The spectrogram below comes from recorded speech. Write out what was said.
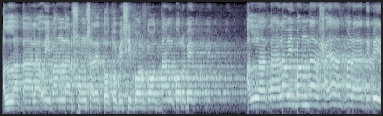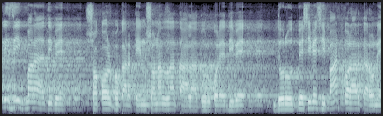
আল্লাহ তাআলা ওই বান্দার সংসারে তত বেশি বরকত দান করবে। আল্লাহ তাআলা ওই বান্দার হায়াত বাড়ায় দিবে, রিজিক বাড়ায় দিবে। সকল প্রকার টেনশন আল্লাহ তাআলা দূর করে দিবে। দরুদ বেশি বেশি পাঠ করার কারণে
